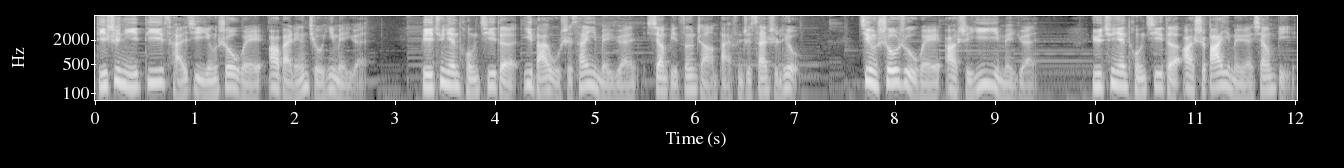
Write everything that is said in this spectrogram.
迪士尼第一财季营收为二百零九亿美元，比去年同期的一百五十三亿美元相比增长百分之三十六，净收入为二十一亿美元。与去年同期的二十八亿美元相比，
